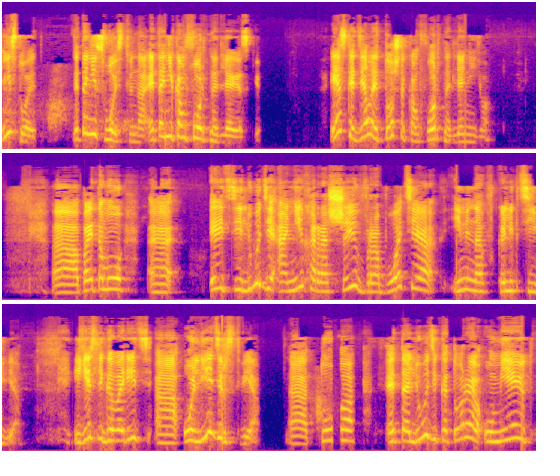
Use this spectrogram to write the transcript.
не стоит. Это не свойственно, это некомфортно для Эски. Эска делает то, что комфортно для нее. А, поэтому э, эти люди, они хороши в работе именно в коллективе. И если говорить а, о лидерстве, а, то это люди, которые умеют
